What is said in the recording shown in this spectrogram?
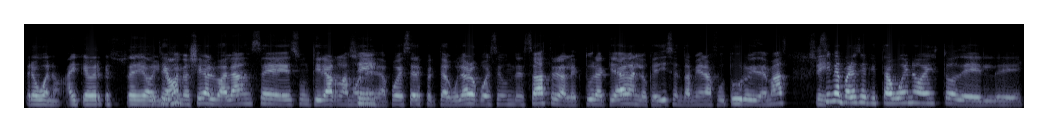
pero bueno, hay que ver qué sucede hoy, ¿no? Cuando llega el balance es un tirar la Sí. moneda. Puede ser espectacular o puede ser un desastre, la lectura que hagan, lo que dicen también a futuro y demás. Sí, me parece que está bueno esto del, de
